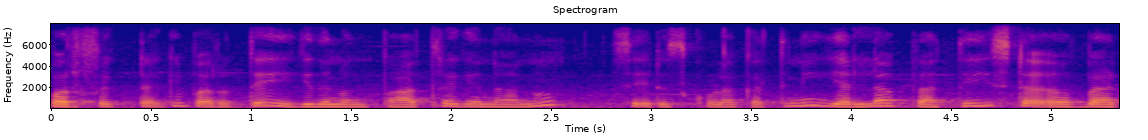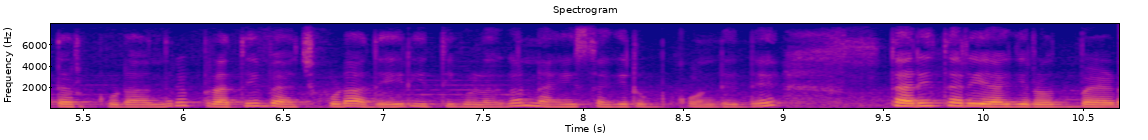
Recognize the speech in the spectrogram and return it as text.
ಪರ್ಫೆಕ್ಟಾಗಿ ಬರುತ್ತೆ. ಈಗ ಇದನ್ನೊಂದು ಪಾತ್ರೆಗೆ ನಾನು ಸೇರಿಸ್ಕೊಳಕತ್ತೀನಿ. ಎಲ್ಲ ಪ್ರತಿ ಸ್ಟ, ಬ್ಯಾಟರ್ ಕೂಡ ಅಂದರೆ ಪ್ರತಿ ಬ್ಯಾಚ್ ಕೂಡ ಅದೇ ರೀತಿ ಒಳಗೆ ನೈಸಾಗಿ ರುಬ್ಕೊಂಡಿದ್ದೆ. ತರಿ ತರಿಯಾಗಿರೋದು ಬೇಡ.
